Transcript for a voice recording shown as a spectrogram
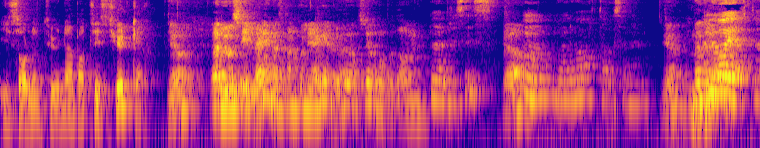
i Sollentuna baptistkyrka. Ja. ja, du och Silla är nästan kollegor. Du har också jobbat på dagen. Nej, precis. Ja. Mm, men det var ett tag sedan nu. ja. Men, Men du, det var ju efter.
